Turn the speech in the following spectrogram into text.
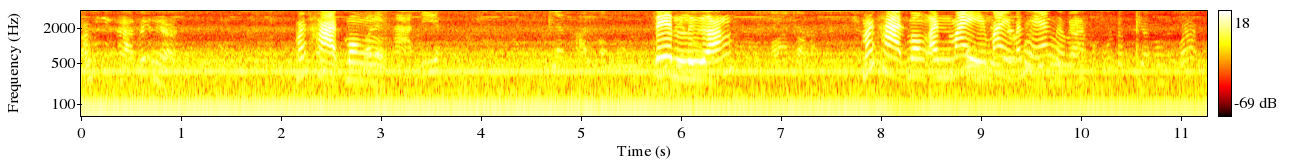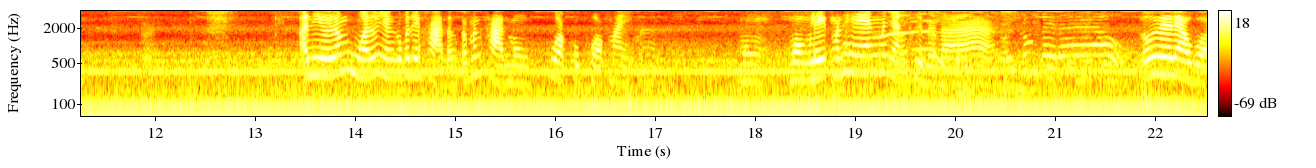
อันนี้ขาดไม่เนี่ยมันขาดมองขาดดิเต้นเหลือง มันขาดมองอันไหมไหมมันแห้งเลยแม่ผมจะเปลี่ยนมันบ้าง อันนี้น้ำหัวน้ำหยังก็ไม่ได้ขาดหรอกแต่มันขาดมองพวกขอบขอบๆไหม้มันมองมองเล็กมันแห้งมันหยังขึ้นนะนะต้องได้แล้วรู้เลยแล้วบ่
